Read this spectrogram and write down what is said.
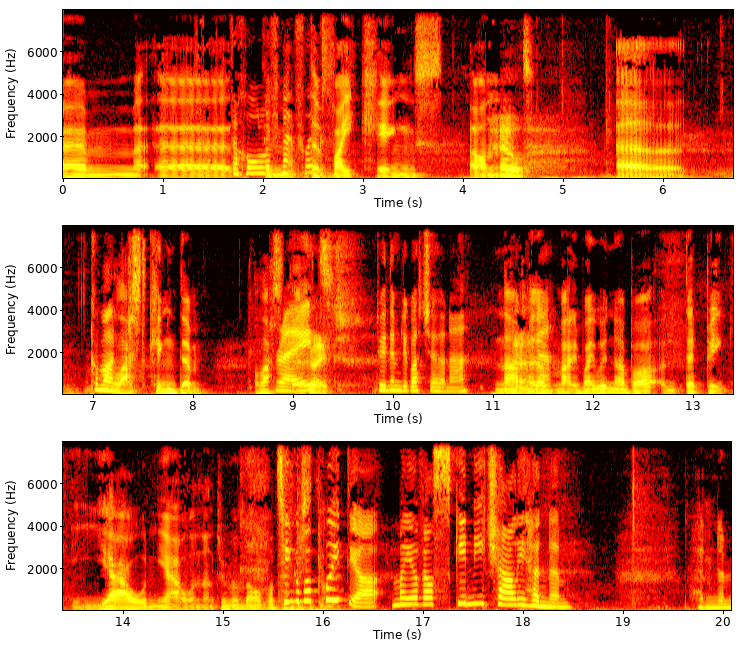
Um, uh, the whole of Netflix? The Vikings, ond... Oh. Uh, Come on. Last Kingdom. Last right. Uh, right. Dwi ddim wedi gwachio hwnna. Na, no, mae ma, ma wyna bo yn debyg iawn, iawn, ond dwi'n meddwl bod... Ti'n gwybod pwy di o? Mae o fel skinny Charlie Hunnam. Hynnym.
